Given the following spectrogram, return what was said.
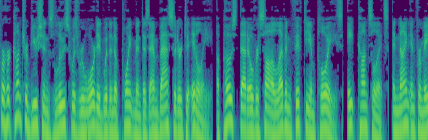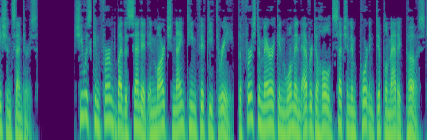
For her contributions Luce was rewarded with an appointment as ambassador to Italy, a post that oversaw 1150 employees, eight consulates, and nine information centers. She was confirmed by the Senate in March 1953, the first American woman ever to hold such an important diplomatic post.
